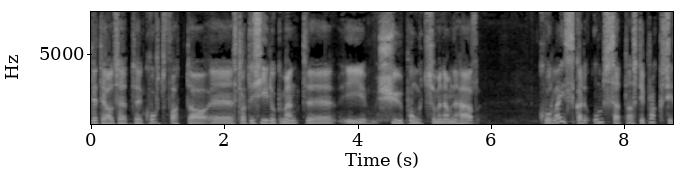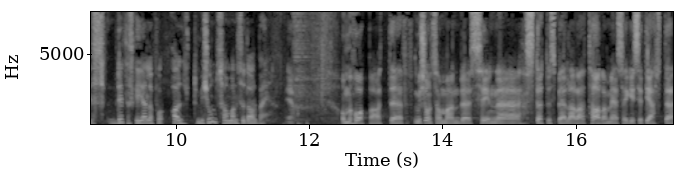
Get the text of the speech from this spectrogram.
Dette er altså et kortfatta eh, strategidokument eh, i sju punkt, som jeg nevner her. Hvordan skal det omsettes til praksis? Dette skal gjelde for alt Misjonssambandet arbeid. Ja. Og vi håper at Misjonssambandet sine støttespillere tar det med seg i sitt hjerte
